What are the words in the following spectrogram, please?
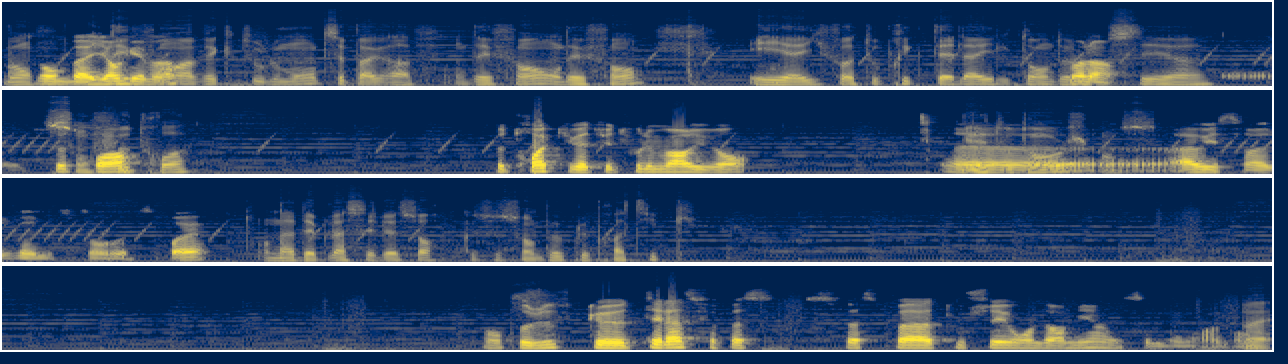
Bon, bon bah, on Yang défend avec tout le monde, c'est pas grave. On défend, on défend. Et euh, il faut à tout prix que Tella ait le temps de lancer euh, son 3. feu 3. Feu 3 qui va tuer tous les morts vivants. Il est tout en haut, je euh, pense. Ah oui, c'est vrai, je vais mettre tout en haut, vrai. On a déplacé les sorts pour que ce soit un peu plus pratique. Il faut juste que Tela se fasse, se fasse pas toucher ou endormir et c'est bon Ouais.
